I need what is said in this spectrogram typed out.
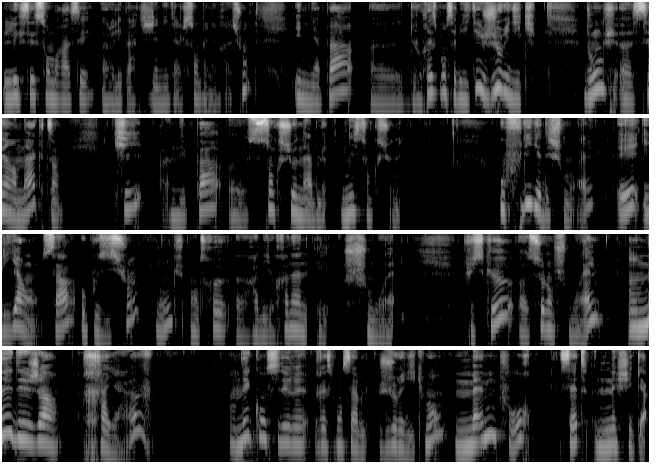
laisser s'embrasser les parties génitales sans pénétration, il n'y a pas de responsabilité juridique. Donc c'est un acte qui n'est pas sanctionnable ni sanctionné ou et des Shmuel, et il y a en ça opposition donc entre euh, Rabbi Yochanan et Shmuel, puisque euh, selon Shmuel, on est déjà chayav on est considéré responsable juridiquement, même pour cette neshika,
